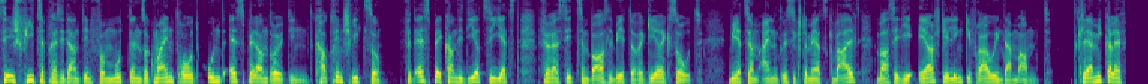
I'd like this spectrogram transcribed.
Sie ist Vizepräsidentin vom Muttenser Gemeinderat und SP-Landrätin, Katrin Schwitzer. Für die SP kandidiert sie jetzt für einen Sitz im Baselbieter Regierungsrat. Wird sie am 31. März gewählt, war sie die erste linke Frau in diesem Amt. Claire Mikalev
